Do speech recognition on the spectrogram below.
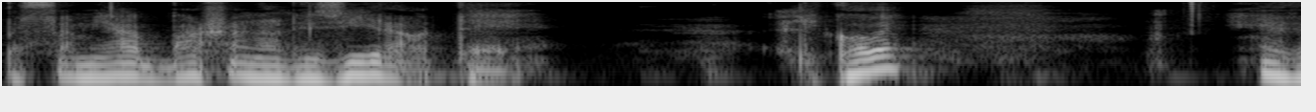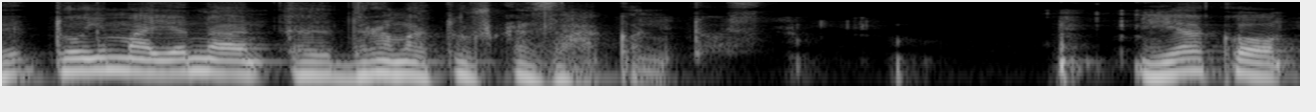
Pa sam ja baš analizirao te likove. Tu ima jedna e, dramaturška zakonitost. Iako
